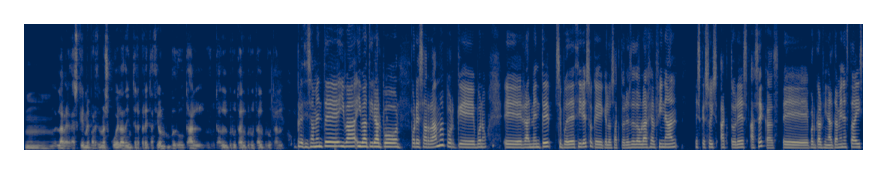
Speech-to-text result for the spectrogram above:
mm, la verdad es que me parece una escuela de interpretación brutal, brutal, brutal, brutal, brutal. Precisamente iba, iba a tirar por, por esa rama porque, bueno, eh, realmente se puede decir eso, que, los actores de doblaje al final es que sois actores a secas, eh, porque al final también estáis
